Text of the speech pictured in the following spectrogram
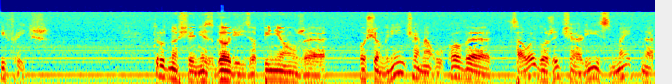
i Frisch. Trudno się nie zgodzić z opinią, że osiągnięcia naukowe całego życia Liz Meitner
